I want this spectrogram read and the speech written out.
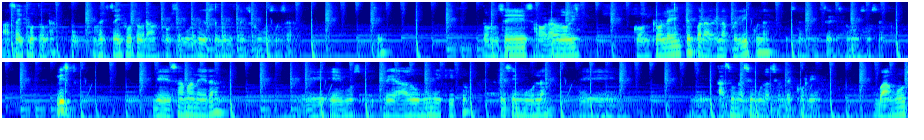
a 6 fotogramas. 6 fotogramas por segundo yo sé ustedes cómo se hace. Entonces ahora doy control ente para ver la película ustedes cómo se listo. De esa manera hemos creado un muñequito que simula, eh, eh, hace una simulación de corriente. Vamos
